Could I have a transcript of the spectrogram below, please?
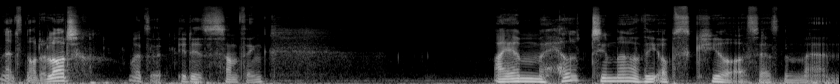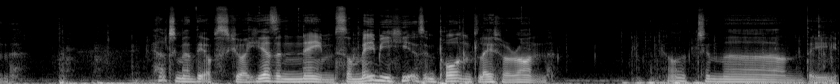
That's not a lot, That's it. it is something. I am Heltimer the Obscure, says the man. Heltimer the Obscure, he has a name, so maybe he is important later on. Heltimer the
